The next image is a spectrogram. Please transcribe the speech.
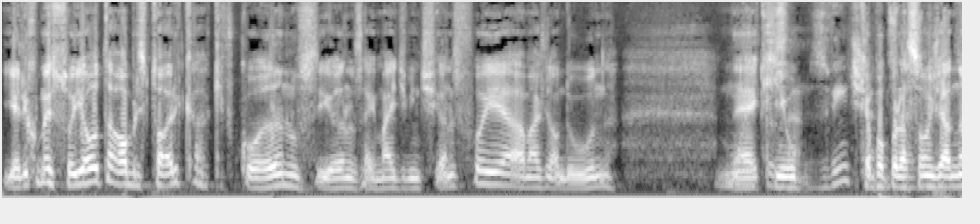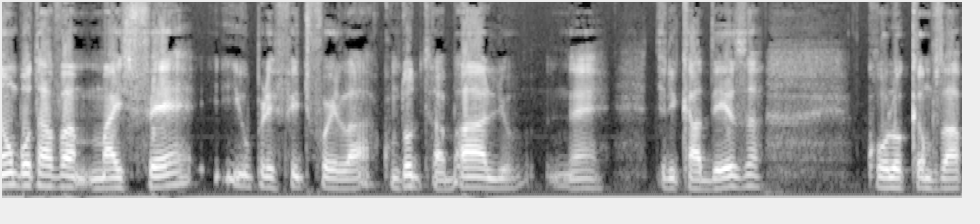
e ele começou. E a outra obra histórica que ficou anos e anos, aí mais de 20 anos, foi a Marginal do Una, né? Que, o- anos, 20 que a anos, população né? já não botava mais fé e o prefeito foi lá com todo o trabalho, né? Delicadeza, colocamos lá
